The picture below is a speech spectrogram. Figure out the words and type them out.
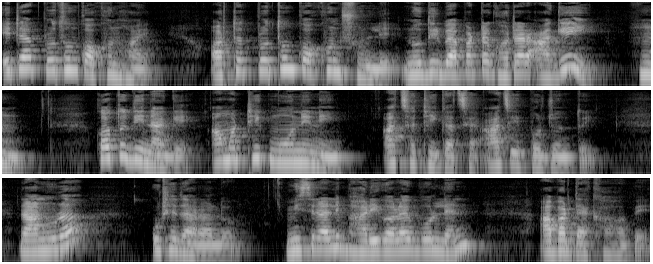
এটা প্রথম কখন হয়? অর্থাৎ প্রথম কখন শুনলে? নদীর ব্যাপারটা ঘটার আগেই? হুম। কতদিন আগে? আমার ঠিক মনে নেই। আচ্ছা ঠিক আছে, আজ এ পর্যন্তই। রানুরা উঠে দাঁড়াল। মিসির আলী ভারী গলায় বললেন, আবার দেখা হবে।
